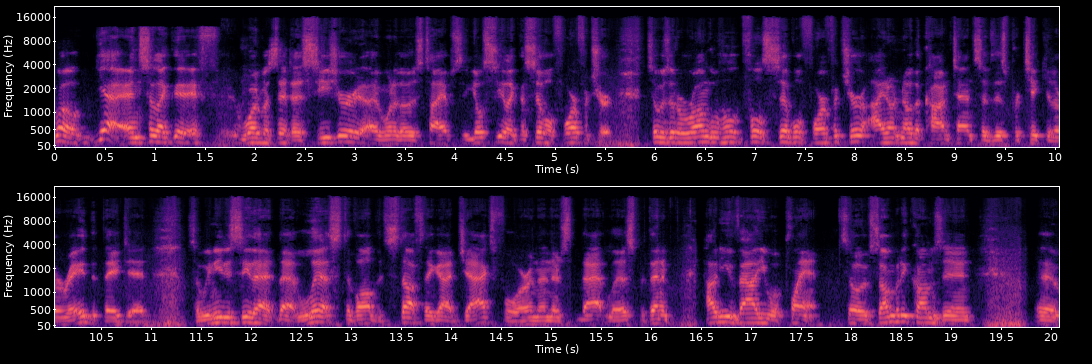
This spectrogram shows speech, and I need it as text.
Well, yeah, and so like if what was it a seizure, uh, one of those types, you'll see like the civil forfeiture. So was it a wrongful civil forfeiture? I don't know the contents of this particular raid that they did, so we need to see that that list of all the stuff they got jacked for, and then there's that list. But then, how do you value a plant? So if somebody comes in. Uh,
